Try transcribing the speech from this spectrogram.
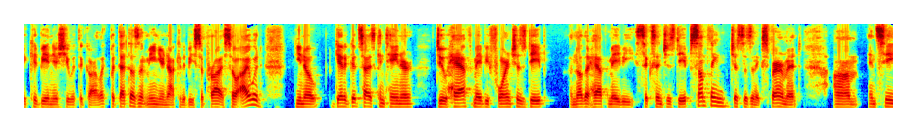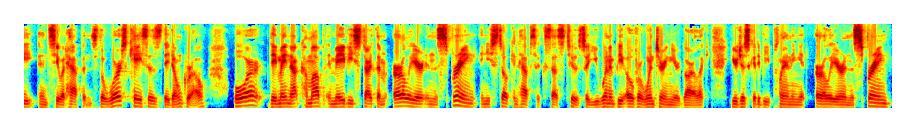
it could be an issue with the garlic, but that doesn't mean you're not going to be surprised. So I would, you know, get a good sized container, do half, maybe four inches deep, another half maybe six inches deep, something just as an experiment, um, and see and see what happens. The worst cases they don't grow, or they may not come up, and maybe start them earlier in the spring, and you still can have success too. So you wouldn't be overwintering your garlic. You're just going to be planting it earlier in the spring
